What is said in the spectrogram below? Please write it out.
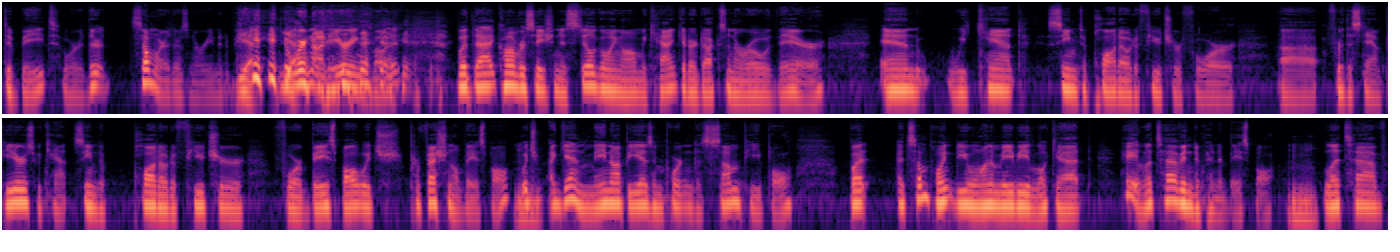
debate, or there somewhere there's an arena debate. Yeah, yeah. we're not hearing about it, but that conversation is still going on. We can't get our ducks in a row there, and we can't seem to plot out a future for uh, for the Stampeders. We can't seem to plot out a future for baseball, which professional baseball, which again may not be as important to some people, but at some point, do you want to maybe look at, hey, let's have independent baseball. Let's have,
